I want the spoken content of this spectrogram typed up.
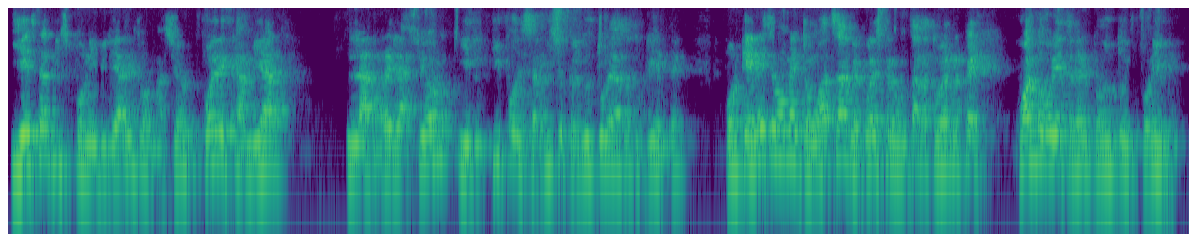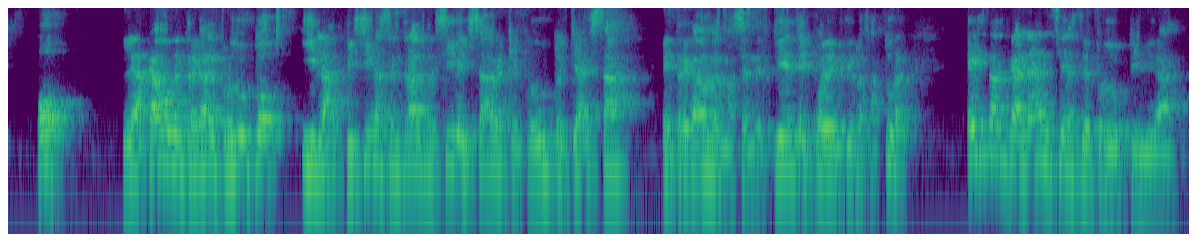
y esa disponibilidad de información puede cambiar la relación y el tipo de servicio que tú le das a tu cliente, porque en ese momento en WhatsApp le puedes preguntar a tu RP, ¿cuándo voy a tener el producto disponible? O le acabo de entregar el producto y la oficina central recibe y sabe que el producto ya está entregado en el almacén del cliente y puede emitir la factura. Estas ganancias de productividad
